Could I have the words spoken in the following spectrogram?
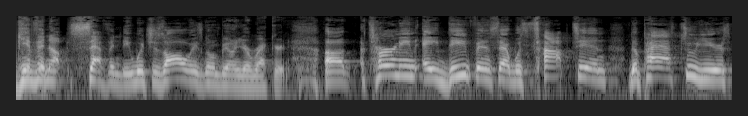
giving up 70, which is always going to be on your record, uh, turning a defense that was top 10 the past two years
